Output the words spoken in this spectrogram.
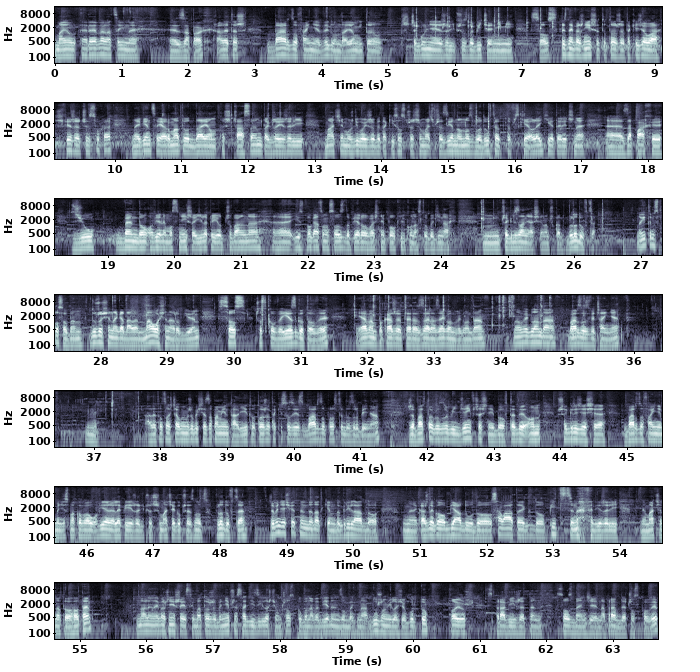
mają rewelacyjny e, zapach, ale też bardzo fajnie wyglądają i to szczególnie jeżeli przyzdobicie nimi sos. To jest najważniejsze to to, że takie zioła świeże czy suche najwięcej aromatu oddają z czasem, także jeżeli macie możliwość, żeby taki sos przetrzymać przez jedną noc w lodówce, to te wszystkie olejki eteryczne, e, zapachy z ziół będą o wiele mocniejsze i lepiej odczuwalne e, i wzbogacą sos dopiero właśnie po kilkunastu godzinach mm, przegryzania się na przykład w lodówce. No i tym sposobem dużo się nagadałem, mało się narobiłem. Sos czosnkowy jest gotowy. Ja Wam pokażę teraz zaraz jak on wygląda. No wygląda bardzo zwyczajnie. Mm. Ale to, co chciałbym, żebyście zapamiętali, to to, że taki sos jest bardzo prosty do zrobienia, że warto go zrobić dzień wcześniej, bo wtedy on przegryzie się bardzo fajnie, będzie smakował o wiele lepiej, jeżeli przetrzymacie go przez noc w lodówce, że będzie świetnym dodatkiem do grilla, do mm, każdego obiadu, do sałatek, do pizzy nawet, jeżeli macie na to ochotę. No ale najważniejsze jest chyba to, żeby nie przesadzić z ilością czosnku, bo nawet jeden ząbek na dużą ilość jogurtu to już sprawi, że ten sos będzie naprawdę czosnkowy.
